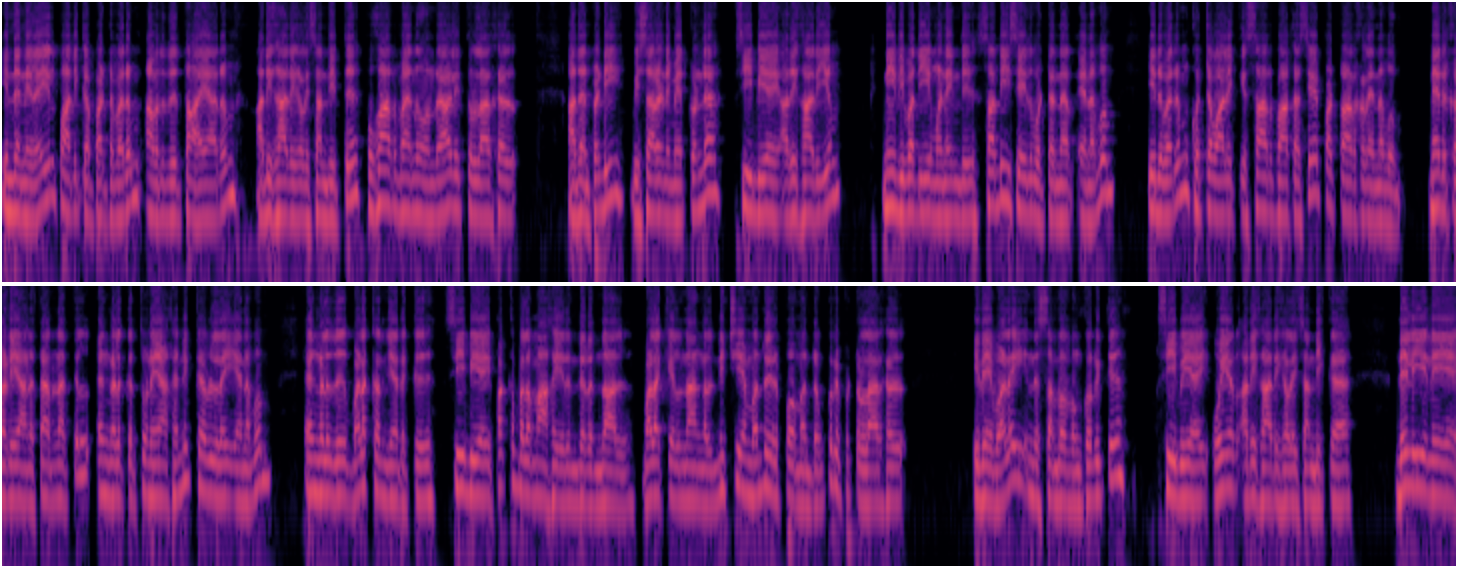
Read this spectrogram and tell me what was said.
இந்த நிலையில் பாதிக்கப்பட்டவரும் அவரது தாயாரும் அதிகாரிகளை சந்தித்து புகார் மனு ஒன்று அளித்துள்ளார்கள். அதன்படி விசாரணை மேற்கொண்ட சிபிஐ அதிகாரியும் நீதிபதியும் இணைந்து சதி செய்துவிட்டனர் எனவும் இருவரும் குற்றவாளிக்கு சார்பாக செயற்பட்டார்கள் எனவும் நெருக்கடியான தருணத்தில் எங்களுக்கு துணையாக நிற்கவில்லை எனவும் எங்களது வழக்கறிஞருக்கு சிபிஐ பக்கபலமாக இருந்திருந்தால் வழக்கில் நாங்கள் நிச்சயம் வந்து இருப்போம் என்றும் குறிப்பிட்டுள்ளார்கள். இதேவேளை இந்த சம்பவம் குறித்து சிபிஐ உயர் அதிகாரிகளை சந்திக்க டெல்லியிலேயே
